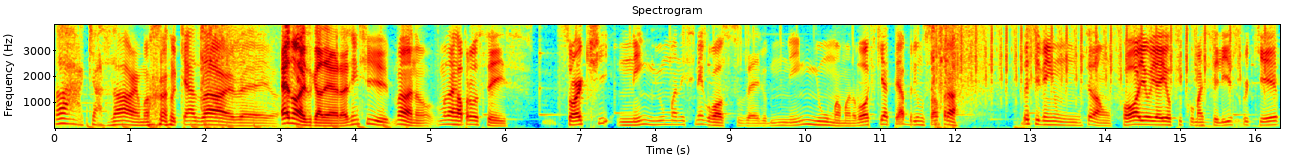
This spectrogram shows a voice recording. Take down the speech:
Ah, que azar, mano. Que azar, velho. É nóis, galera. A gente... Mano, vou dar real pra vocês. Sorte nenhuma nesse negócio, velho. Nenhuma, mano. Vou aqui até abrir um só pra Ver se vem um, sei lá, um foil e aí eu fico mais feliz porque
